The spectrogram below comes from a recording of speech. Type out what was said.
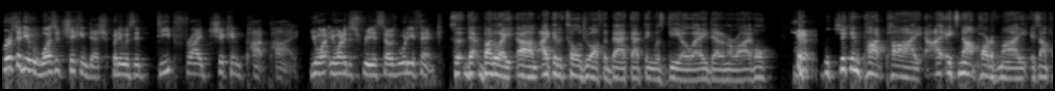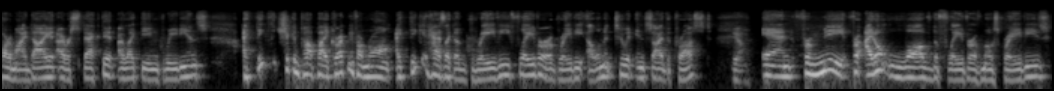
First idea was a chicken dish, but it was a deep fried chicken pot pie. You want you want to just free so what do you think? So that by the way, um, I could have told you off the bat that thing was DOA, dead on arrival. the chicken pot pie, I, it's not part of my it's not part of my diet. I respect it. I like the ingredients. I think the chicken pot pie, correct me if I'm wrong, I think it has like a gravy flavor or gravy element to it inside the crust. Yeah. And for me, for I don't love the flavor of most gravies.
